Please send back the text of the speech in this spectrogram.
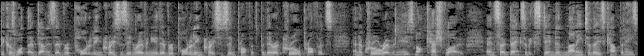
because what they've done is they've reported increases in revenue, they've reported increases in profits, but they're accrual profits and accrual revenues, not cash flow. And so banks have extended money to these companies.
